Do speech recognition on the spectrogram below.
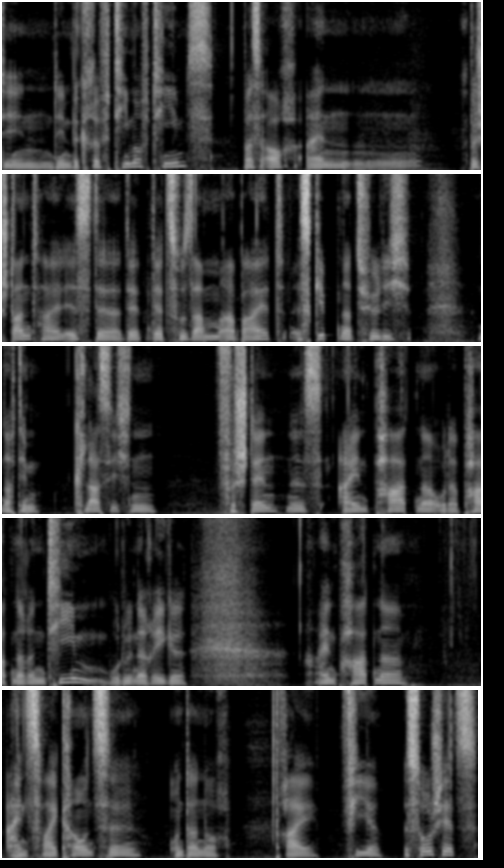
den, den Begriff Team of Teams, was auch ein Bestandteil ist der, der, der Zusammenarbeit. Es gibt natürlich nach dem klassischen Verständnis ein Partner oder Partnerin-Team, wo du in der Regel einen Partner, ein, zwei Council und dann noch drei, vier Associates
